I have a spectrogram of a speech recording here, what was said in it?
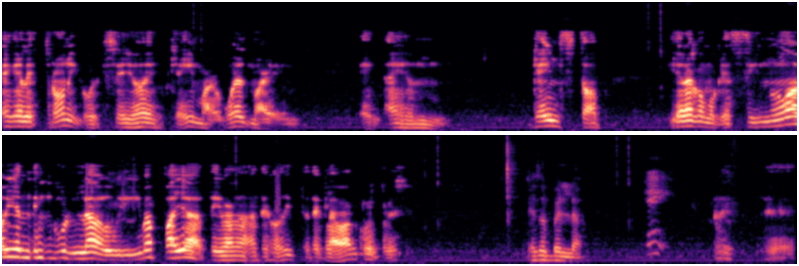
en electrónico, qué sé yo, en Kmart, Walmart, en, en, en GameStop. Y era como que si no había en ningún lado y ibas para allá, te iban a, te jodiste, te clavaban con el precio. Eso es verdad. Eh,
